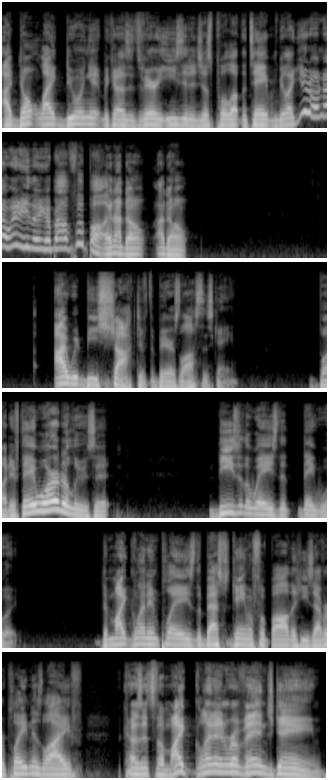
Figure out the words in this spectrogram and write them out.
I don't like doing it because it's very easy to just pull up the tape and be like, "You don't know anything about football." And I don't. I don't. I would be shocked if the Bears lost this game. But if they were to lose it, these are the ways that they would. The Mike Glennon plays the best game of football that he's ever played in his life because it's the Mike Glennon revenge game.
